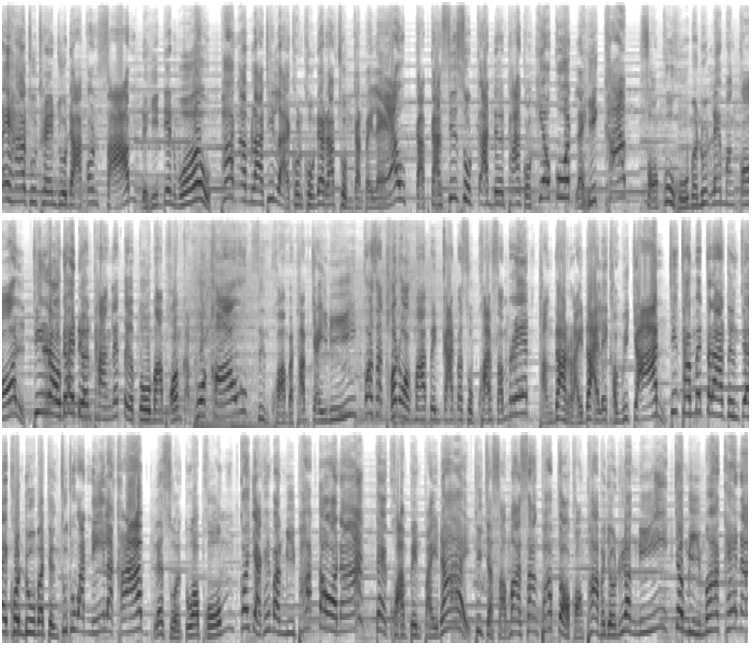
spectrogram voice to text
ใน How to Train Your Dragon 3 The Hidden World ภาคอำลาที่หลายคนคงได้รับชมกันไปแล้ว กับการสิ้นสุดการเดินทางของเคียวกุดและฮิกครับ สองคู่หูมนุษย์และมังกร ที่เราได้เดินทางและเติบโตมาพร้อมกับพวกเขา ซึ่งความประทับใจนี้ก็สะท้อนออกมาเป็นการประสบความสำเร็จทั้งด้านรายได้และคำวิจารณ์ ที่ทำให้ตราตึงใจคนดูมาถึงทุกๆวันนี้ล่ะครับ และส่วนตัวผมก็อยากให้มันมีภาคต่อนะ แต่ความเป็นไปได้ที่จะสามารถสร้างภาพต่อของภาพยนตร์เรื่องนี้ จะมีมากแค่ไหน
